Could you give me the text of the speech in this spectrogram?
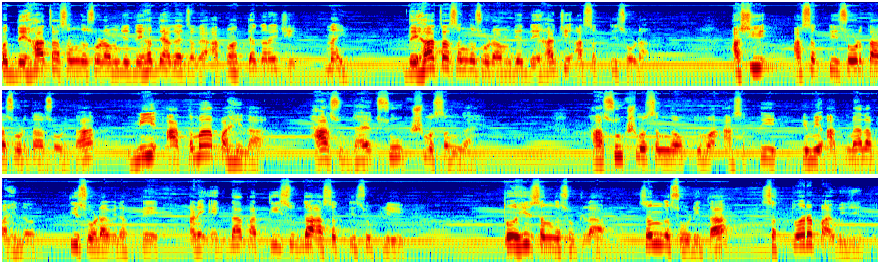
मग देहाचा संघ सोडा म्हणजे देह त्यागायचा काय? आत्महत्या करायची? नाही. देहाचा संघ सोडा म्हणजे देहाची आसक्ती सोडा. अशी आसक्ती सोडता सोडता सोडता मी आत्मा पाहिला हा सुद्धा एक सूक्ष्म संघ आहे. हा सूक्ष्म संघ किंवा आसक्ती की मी आत्म्याला पाहिलं. ती सोडावी लागते आणि एकदा का ती सुद्धा आसक्ती सुटली तोही संघ सुटला. संघ सोडिता सत्वर पावी जेते.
